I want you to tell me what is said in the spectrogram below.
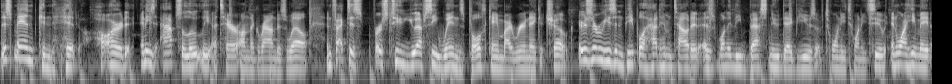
This man can hit hard, and he's absolutely a terror on the ground as well. In fact, his first two UFC wins both came by rear naked choke. There's a reason people had him touted as one of the best new debuts of 2022, and why he made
